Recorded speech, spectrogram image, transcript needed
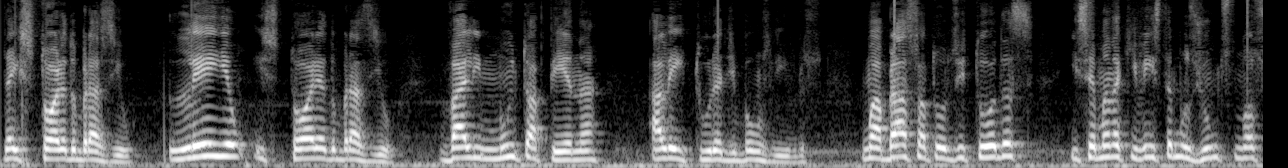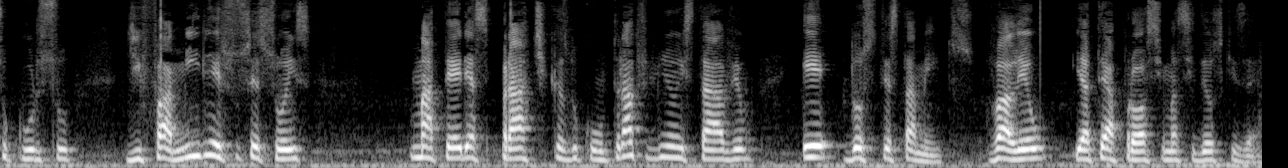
da história do Brasil. Leiam História do Brasil. Vale muito a pena a leitura de bons livros. Um abraço a todos e todas e semana que vem estamos juntos no nosso curso de Família e Sucessões, matérias práticas do contrato de união estável e dos testamentos. Valeu e até a próxima, se Deus quiser.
